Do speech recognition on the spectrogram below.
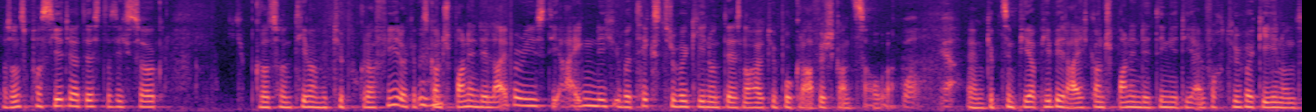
Weil sonst passiert ja das, dass ich sage, ich habe gerade so ein Thema mit Typografie, da gibt es mhm. ganz spannende Libraries, die eigentlich über Text drüber gehen und der ist nachher typografisch ganz sauber. Wow, ja. ähm, gibt es im PHP-Bereich ganz spannende Dinge, die einfach drüber gehen und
